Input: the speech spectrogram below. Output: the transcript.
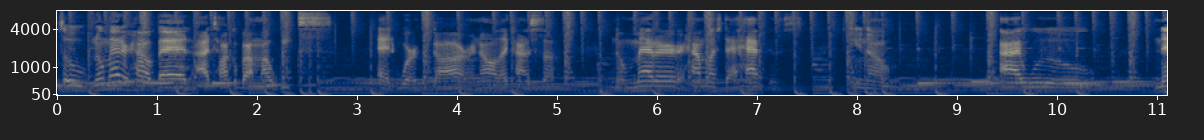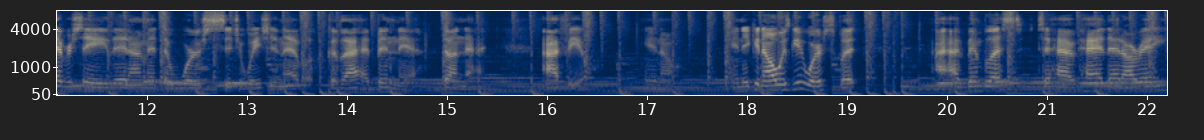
so no matter how bad I talk about my weeks at work are and all that kind of stuff. No matter how much that happens, you know, I will never say that I'm at the worst situation ever because I have been there, done that. I feel, you know, and it can always get worse, but I, have been blessed to have had that already.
